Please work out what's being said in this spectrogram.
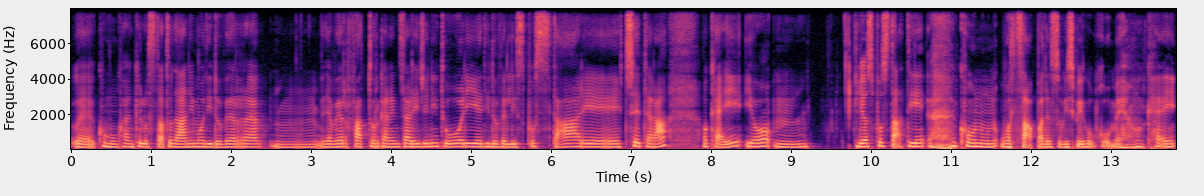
eh, comunque anche lo stato d'animo di dover, mh, mm, di aver fatto organizzare i genitori e di doverli spostare, eccetera. Ok, io... Mh, mm, li ho spostati con un WhatsApp, adesso vi spiego come, ok?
